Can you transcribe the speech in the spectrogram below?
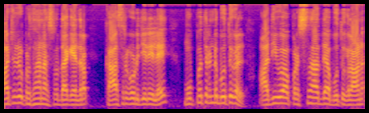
മറ്റൊരു പ്രധാന ശ്രദ്ധാകേന്ദ്രം കാസർഗോഡ് ജില്ലയിലെ മുപ്പത്തിരണ്ട് ബൂത്തുകൾ അതീവ പ്രശ്നസാധ്യത ബൂത്തുകളാണ്.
